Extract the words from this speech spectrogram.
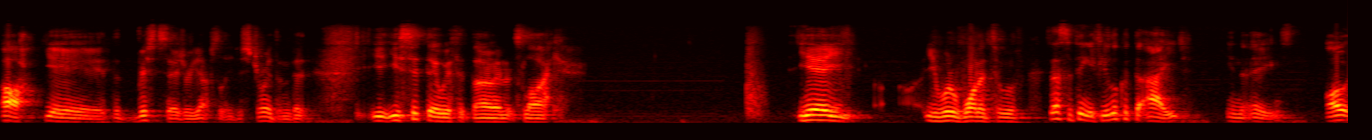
Oh yeah, yeah, yeah, the wrist surgery absolutely destroyed them. But you, you sit there with it though, and it's like, yeah, you, you would have wanted to have. So that's the thing. If you look at the eight in the East, I,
